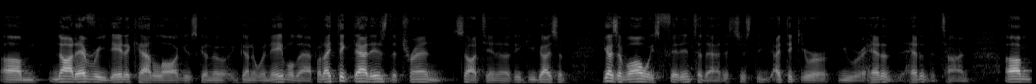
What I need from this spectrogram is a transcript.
Um, not every data catalog is going to, going to enable that, but I think that is the trend, Satyen, and I think you guys have, you guys have always fit into that. It's just, I think you were, you were ahead of, ahead of the time. Um,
